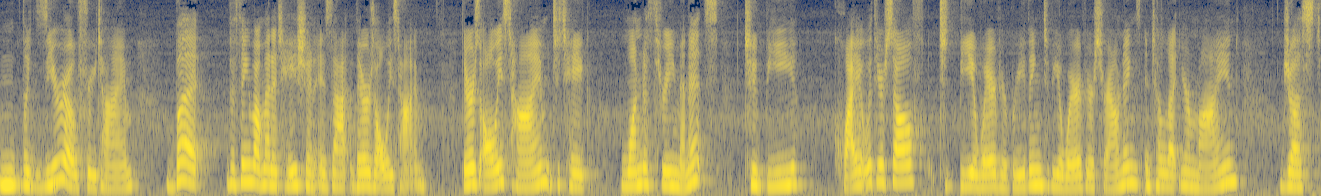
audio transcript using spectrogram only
like zero free time. But the thing about meditation is that there's always time. There's always time to take one to three minutes to be quiet with yourself, to be aware of your breathing, to be aware of your surroundings, and to let your mind just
